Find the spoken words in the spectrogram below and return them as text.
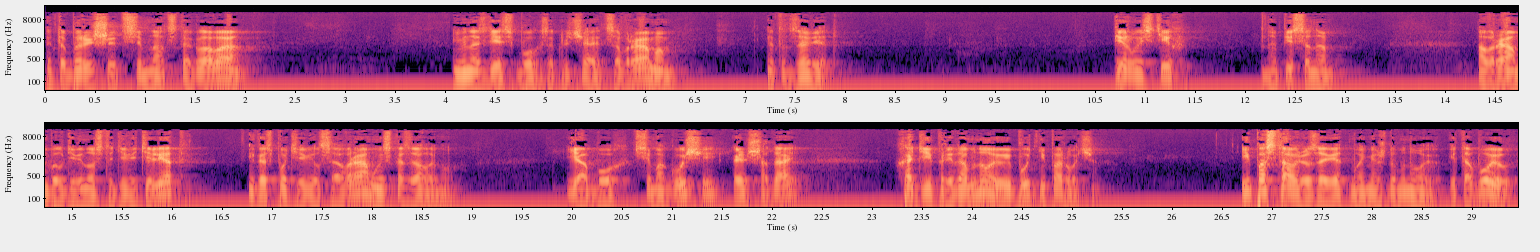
это Барышит, 17 глава. Именно здесь Бог заключает с Авраамом этот завет. Первый стих написано, Авраам был 99 лет, и Господь явился Аврааму и сказал ему, я Бог всемогущий, Эль-Шадай, ходи предо мною и будь непорочен. И поставлю завет мой между мною и тобою,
